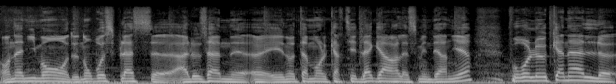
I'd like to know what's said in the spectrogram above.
en animant de nombreuses places euh, à Lausanne euh, et notamment le quartier de la Gare la semaine dernière. Pour le canal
